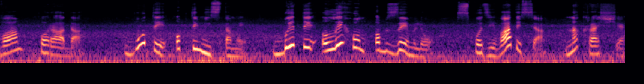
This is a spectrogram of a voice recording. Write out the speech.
вам порада бути оптимістами, бити лихом об землю, сподіватися на краще,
